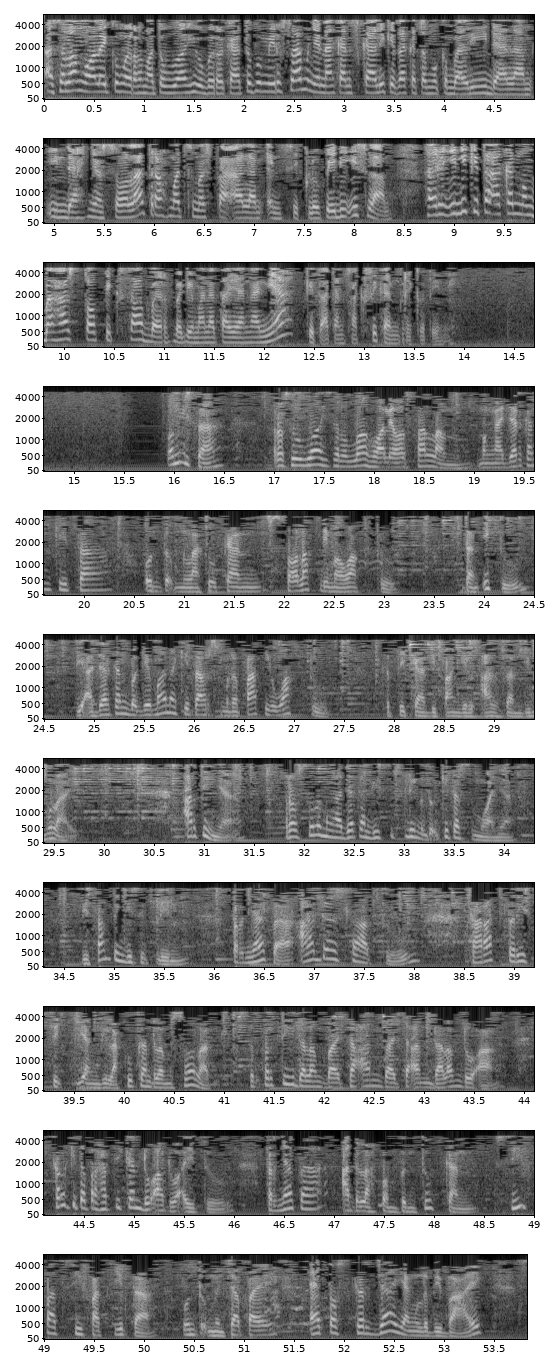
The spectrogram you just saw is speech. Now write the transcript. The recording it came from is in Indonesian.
Assalamualaikum warahmatullahi wabarakatuh. Pemirsa menyenangkan sekali kita ketemu kembali dalam indahnya sholat rahmat semesta alam ensiklopedi Islam. Hari ini kita akan membahas topik sabar. Bagaimana tayangannya? Kita akan saksikan berikut ini. Pemirsa Rasulullah SAW mengajarkan kita untuk melakukan sholat lima waktu. Dan itu diajarkan bagaimana kita harus menepati waktu ketika dipanggil azan dimulai. Artinya, Rasul mengajarkan disiplin untuk kita semuanya. Di samping disiplin, ternyata ada satu karakteristik yang dilakukan dalam sholat, seperti dalam bacaan-bacaan dalam doa. Kalau kita perhatikan doa-doa itu, ternyata adalah pembentukan sifat-sifat kita untuk mencapai etos kerja yang lebih baik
